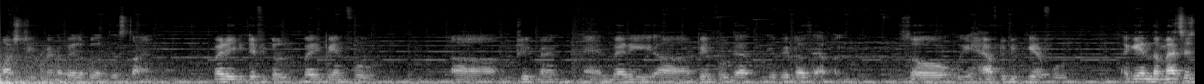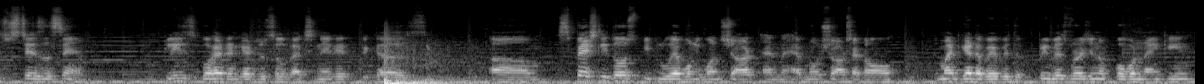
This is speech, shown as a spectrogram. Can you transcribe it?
much treatment available at this time. Very difficult, very painful uh, treatment and very uh, painful death if it does happen. So we have to be careful. Again, the message stays the same. Please go ahead and get yourself vaccinated because um, especially those people who have only one shot and have no shots at all, they might get away with the previous version of COVID-19,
